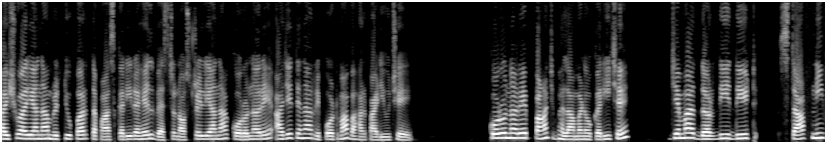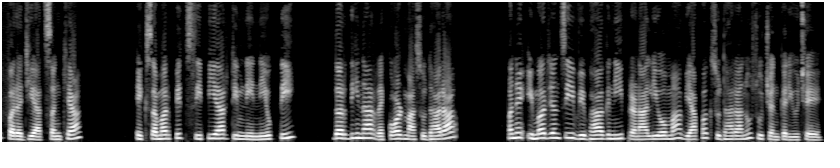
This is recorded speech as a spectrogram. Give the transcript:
ઐશ્વર્યાના મૃત્યુ પર તપાસ કરી રહેલ વેસ્ટર્ન ઓસ્ટ્રેલિયાના કોરોનરે આજે તેના રિપોર્ટમાં બહાર પાડ્યું છે. કોરોનરે પાંચ ભલામણો કરી છે, જેમાં દર્દી દીઠ સ્ટાફની ફરજિયાત સંખ્યા, એક સમર્પિત સીપીઆર ટીમની નિયુક્તિ, દર્દીના રેકોર્ડમાં સુધારા અને ઇમરજન્સી વિભાગની પ્રણાલીઓમાં વ્યાપક સુધારાનું સૂચન કર્યું છે.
